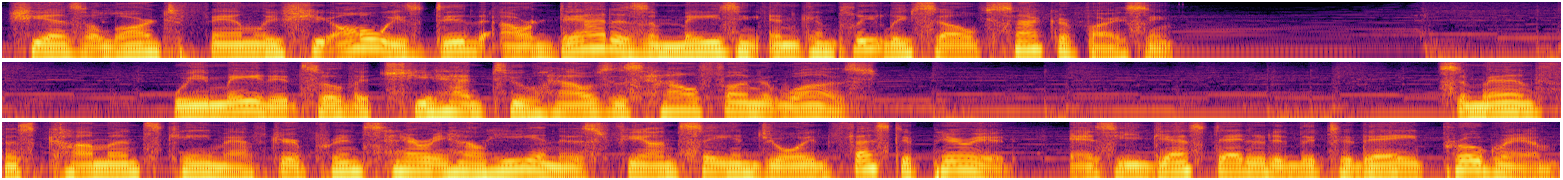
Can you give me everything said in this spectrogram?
She has a large family she always did our dad is amazing and completely self-sacrificing. We made it so that she had two houses how fun it was. Samantha's comments came after Prince Harry how he and his fiancée enjoyed festive period, as he guest edited the Today programme.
